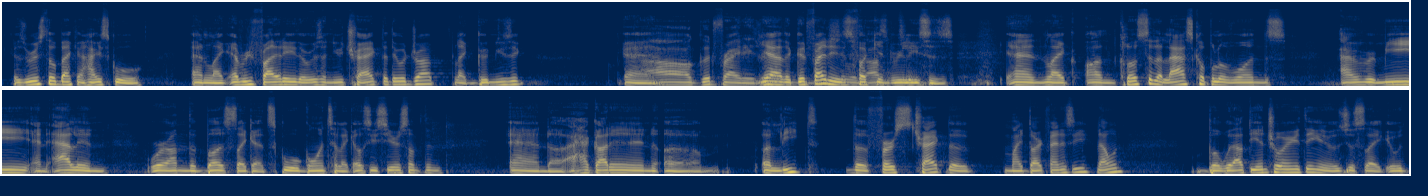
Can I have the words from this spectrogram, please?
because we were still back in high school, and like every Friday there was a new track that they would drop, like good music. And Oh, Good Fridays. yeah, the Good Fridays fucking awesome, too. And like on close to the last couple of ones, I remember me and Alan were on the bus like at school going to like LCC or something, and uh, I had gotten um, a leaked the first track, the My Dark Fantasy, that one, but without the intro or anything. And it was just like it would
